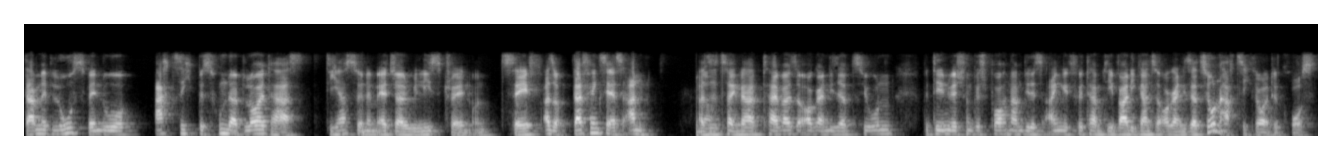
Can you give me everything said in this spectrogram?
damit los, wenn du 80 bis 100 Leute hast. Die hast du in einem Agile Release Train und Safe, also da fängst du erst an. Also ja. sozusagen, da hat teilweise Organisationen, mit denen wir schon gesprochen haben, die das eingeführt haben, die war die ganze Organisation 80 Leute groß.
